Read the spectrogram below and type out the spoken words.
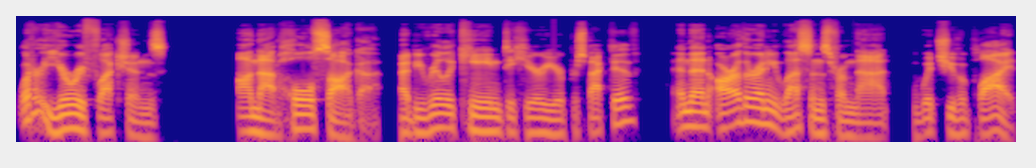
what are your reflections on that whole saga? I'd be really keen to hear your perspective. And then, are there any lessons from that which you've applied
